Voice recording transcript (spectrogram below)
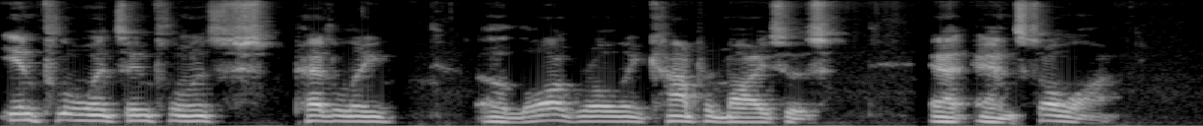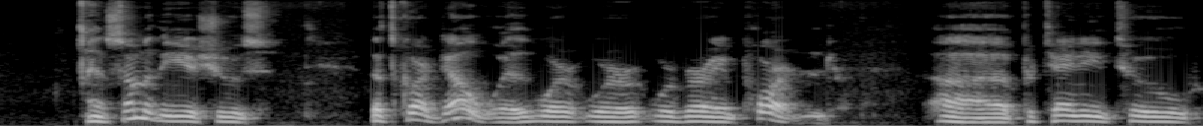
influence, influence peddling, uh, log rolling, compromises, and, and so on. And some of the issues that the court dealt with were, were, were very important uh, pertaining to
